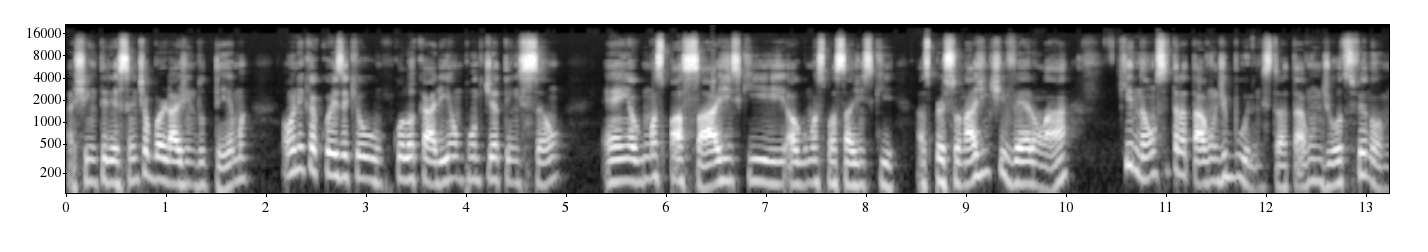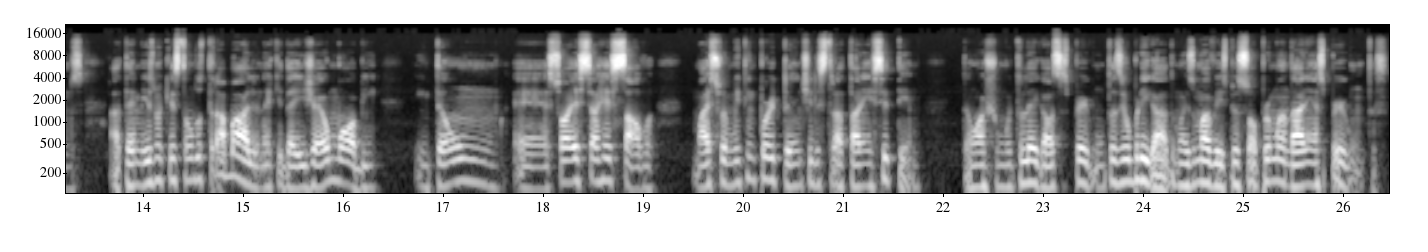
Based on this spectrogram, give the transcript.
achei interessante a abordagem do tema. A única coisa que eu colocaria um ponto de atenção é em algumas passagens que algumas passagens que as personagens tiveram lá que não se tratavam de bullying, se tratavam de outros fenômenos, até mesmo a questão do trabalho, né, que daí já é o mobbing. Então, é só essa ressalva, mas foi muito importante eles tratarem esse tema. Então, acho muito legal essas perguntas e obrigado mais uma vez, pessoal, por mandarem as perguntas.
